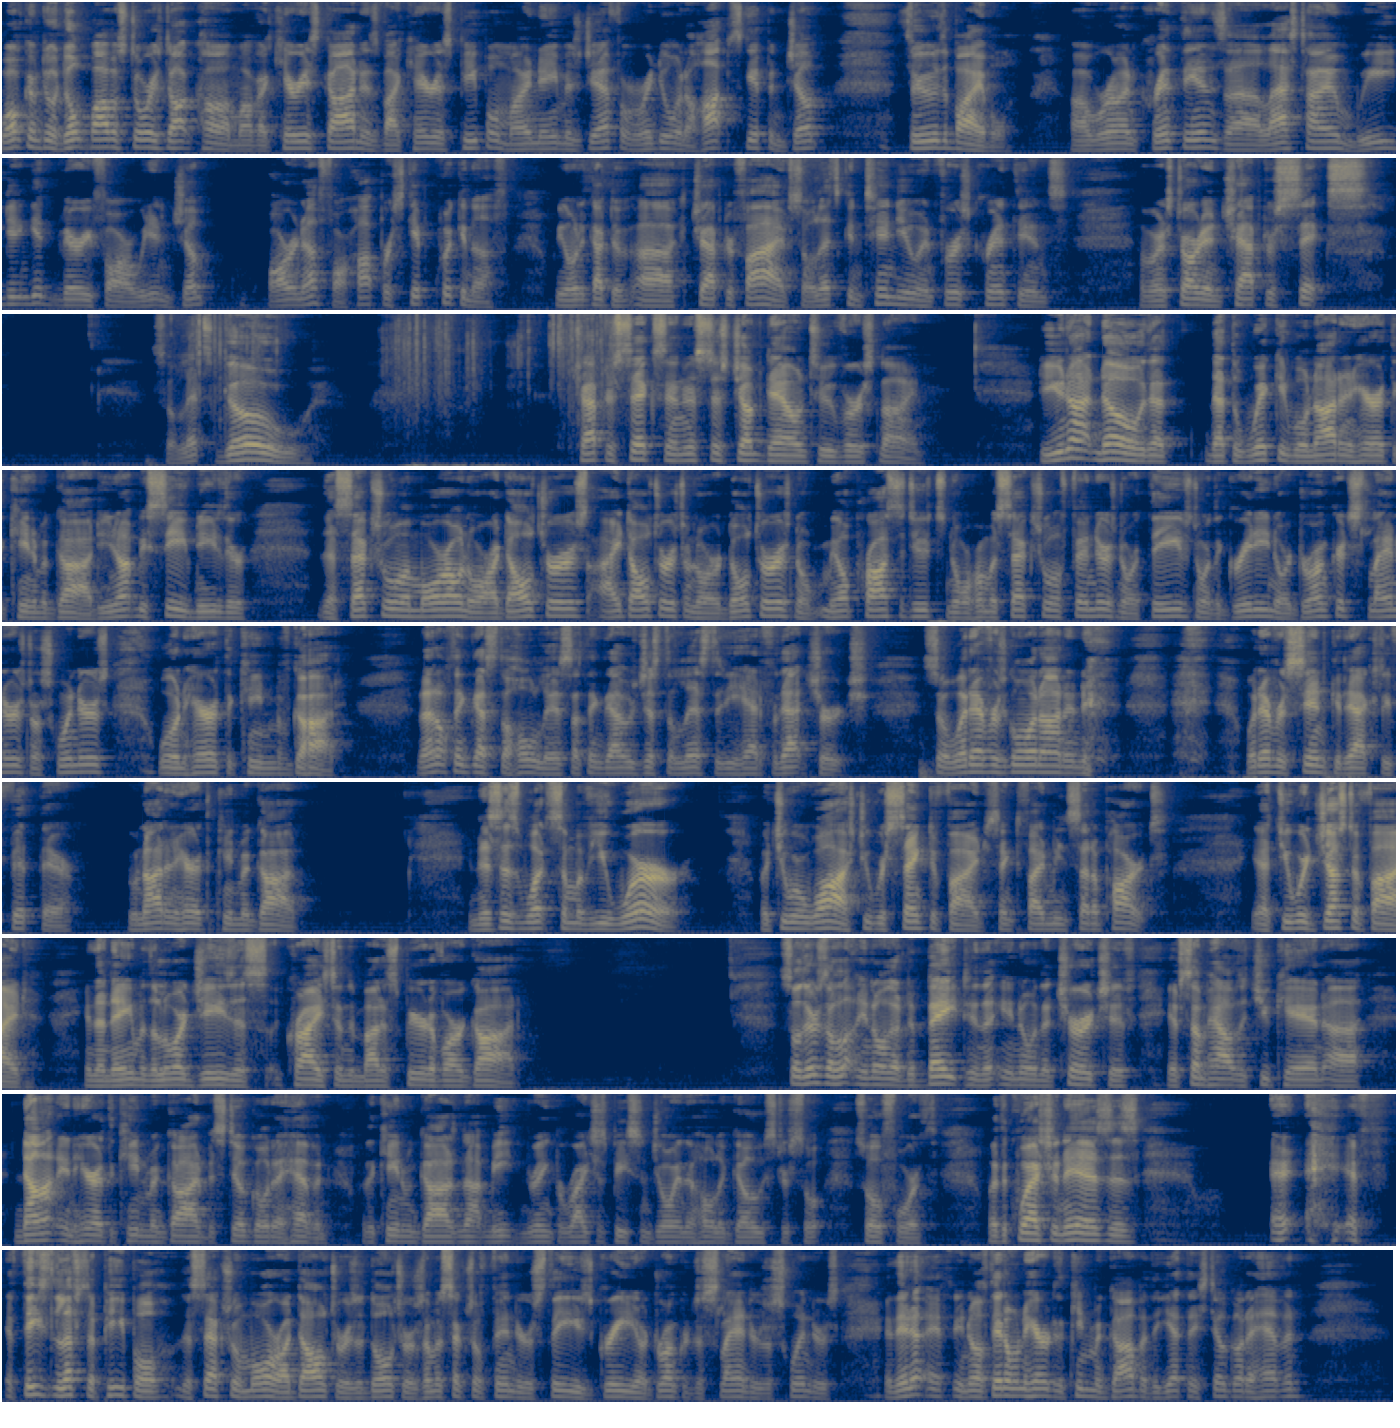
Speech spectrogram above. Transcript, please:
Welcome to AdultBibleStories.com, our vicarious God and His vicarious people. My name is Jeff, and we're doing a hop, skip, and jump through the Bible. Uh, we're on Corinthians. Uh, last time we didn't get very far. We didn't jump far enough or hop or skip quick enough. We only got to uh, chapter 5. So let's continue in 1 Corinthians. We're going to start in chapter 6. So let's go. Chapter 6, and let's just jump down to verse 9. Do you not know that, that the wicked will not inherit the kingdom of God? Do you not perceive neither the sexual immoral, nor adulterers, idolaters, nor adulterers, nor male prostitutes, nor homosexual offenders, nor thieves, nor the greedy, nor drunkards, slanderers, nor swindlers will inherit the kingdom of God. And I don't think that's the whole list. I think that was just the list that he had for that church. So whatever's going on in whatever sin could actually fit there will not inherit the kingdom of God. And this is what some of you were. But you were washed, you were sanctified. Sanctified means set apart. Yet you were justified in the name of the Lord Jesus Christ and by the Spirit of our God. So there's a you know the debate in the you know in the church if if somehow that you can uh, not inherit the kingdom of God but still go to heaven. For the kingdom of God is not meat and drink, but righteous peace and joy in the Holy Ghost, or so so forth. But the question is is if if these lists of people, the sexual moral, adulterers, adulterers, homosexual offenders, thieves, greedy, or drunkards, or slanderers, or swindlers, if they don't, if you know if they don't inherit the kingdom of God, but yet they still go to heaven,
